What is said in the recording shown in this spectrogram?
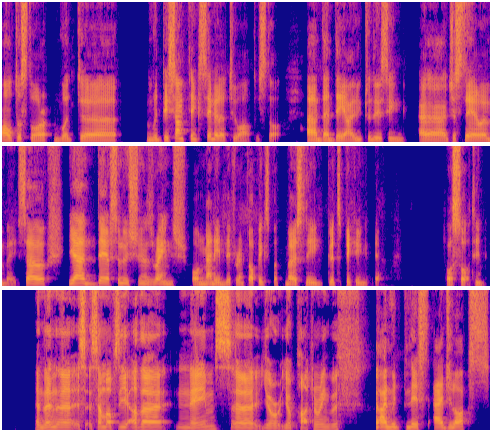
AutoStore would uh, would be something similar to AutoStore uh, that they are introducing uh, just their own way. So yeah, their solutions range on many different topics, but mostly goods picking yeah, or sorting. And then uh, some of the other names you're you're partnering with. I would list Agilox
